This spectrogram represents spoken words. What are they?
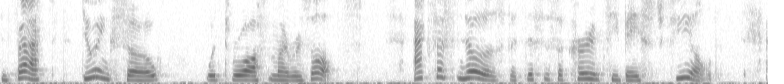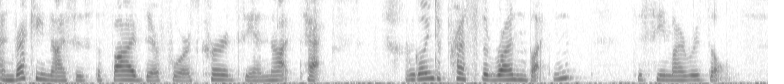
In fact, doing so would throw off my results. Access knows that this is a currency-based field and recognizes the 5 therefore as currency and not text. I'm going to press the Run button to see my results.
